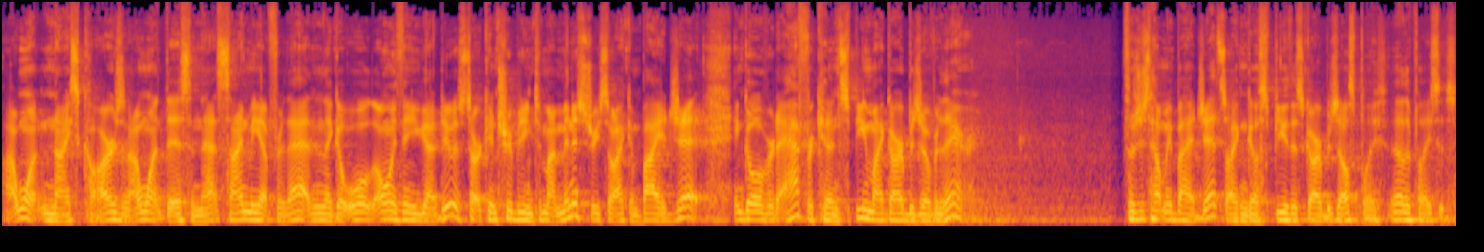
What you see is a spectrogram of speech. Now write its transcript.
I want nice cars and I want this and that. Sign me up for that. And then they go, Well, the only thing you got to do is start contributing to my ministry so I can buy a jet and go over to Africa and spew my garbage over there. So just help me buy a jet so I can go spew this garbage else place, other places.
